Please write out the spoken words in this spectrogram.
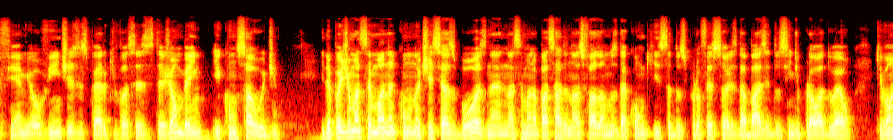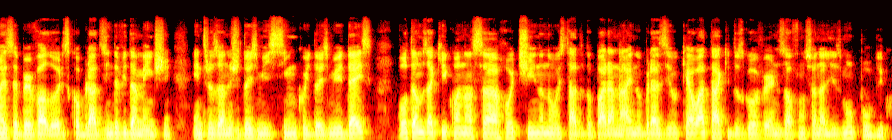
FM ouvintes, espero que vocês estejam bem e com saúde. E depois de uma semana com notícias boas, né? Na semana passada nós falamos da conquista dos professores da base do Sindipro Aduel, que vão receber valores cobrados indevidamente entre os anos de 2005 e 2010 Voltamos aqui com a nossa rotina no estado do Paraná e no Brasil, que é o ataque dos governos ao funcionalismo público.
